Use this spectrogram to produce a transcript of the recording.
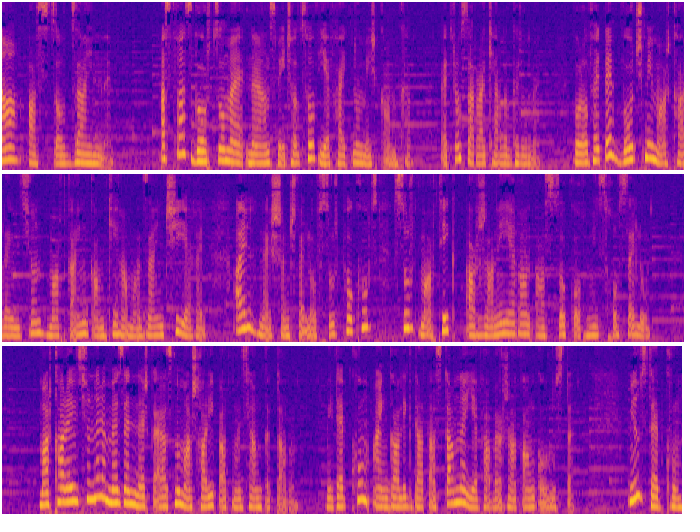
Նա Աստծո ձայնն է։ Աստված գործում է նրանց միջոցով եւ հայտնում իր կամքը։ Պետրոս Առաքյալը գրում է. որովհետև ոչ մի մարգարեություն մարդկային կամքի համաձայն չի եղել, այլ ներշնչվելով Սուրբ Հոգուց, Սուրբ Մարդիկ արժանի եղան Աստծո կողմից խոսելու։ Մարգարեությունները մեզ են ներկայացնում աշխարհի պատմության կտավը։ Մի դեպքում այն գալիք դատաստանն է եւ հավերժական կորուստը։ Մյուս դեպքում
